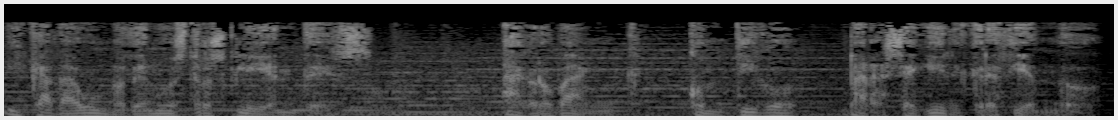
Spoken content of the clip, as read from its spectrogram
y cada uno de nuestros clientes. Agrobank, contigo para seguir creciendo.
